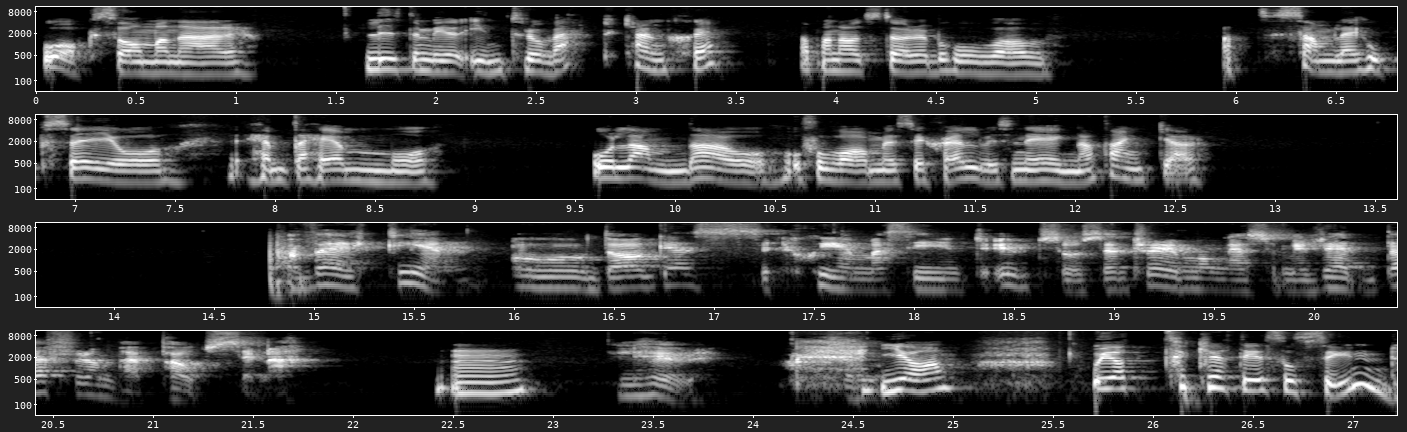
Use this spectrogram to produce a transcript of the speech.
Och också om man är lite mer introvert kanske. Att man har ett större behov av att samla ihop sig och hämta hem och, och landa och, och få vara med sig själv i sina egna tankar. Ja, verkligen. Och dagens schema ser ju inte ut så. Sen tror jag det är många som är rädda för de här pauserna. Mm. Eller hur? Ja, och jag tycker att det är så synd.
